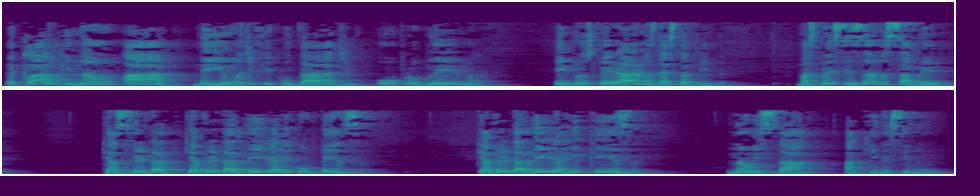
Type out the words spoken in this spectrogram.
É claro que não há nenhuma dificuldade ou problema em prosperarmos nesta vida, mas precisamos saber que, verdade, que a verdadeira recompensa, que a verdadeira riqueza não está aqui nesse mundo.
